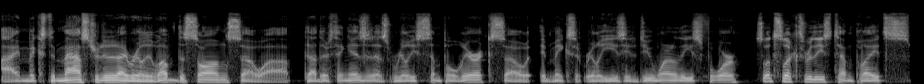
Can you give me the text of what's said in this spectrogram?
I mixed and mastered it. I really love the song. So uh, the other thing is it has really simple lyrics. So it makes it really easy to do one of these for. So let's look through these templates.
